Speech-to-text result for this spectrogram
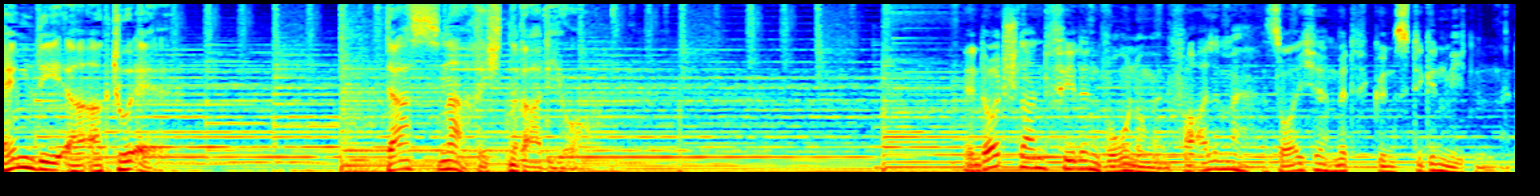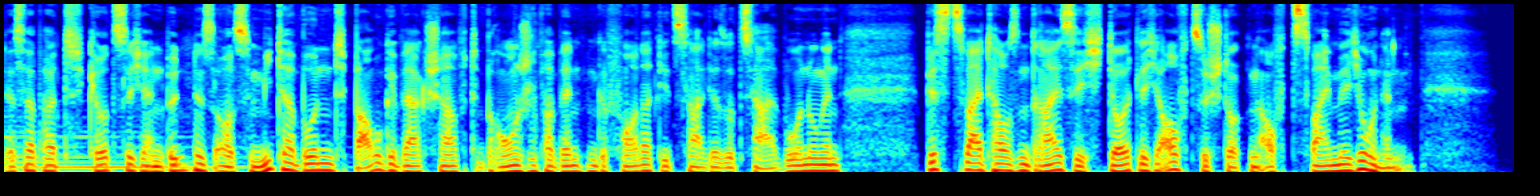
MDR aktuell. Das Nachrichtenradio. In Deutschland fehlen Wohnungen, vor allem solche mit günstigen Mieten. Deshalb hat kürzlich ein Bündnis aus Mieterbund, Baugewerkschaft, Branchenverbänden gefordert, die Zahl der Sozialwohnungen bis 2030 deutlich aufzustocken auf zwei Millionen.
